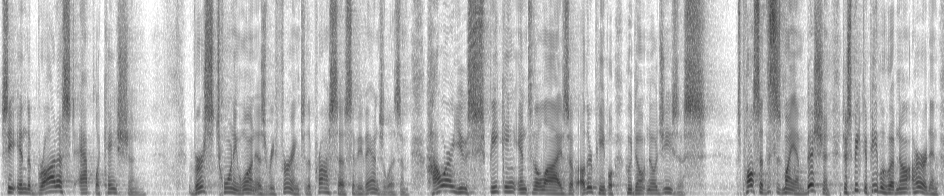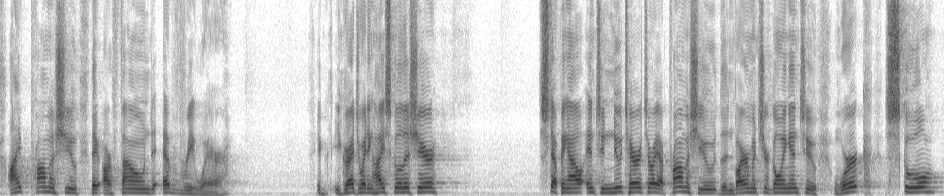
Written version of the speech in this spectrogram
See, in the broadest application, verse 21 is referring to the process of evangelism. How are you speaking into the lives of other people who don't know Jesus? As Paul said, this is my ambition to speak to people who have not heard, and I promise you they are found everywhere. You graduating high school this year? Stepping out into new territory. I promise you, the environment you're going into, work, school,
